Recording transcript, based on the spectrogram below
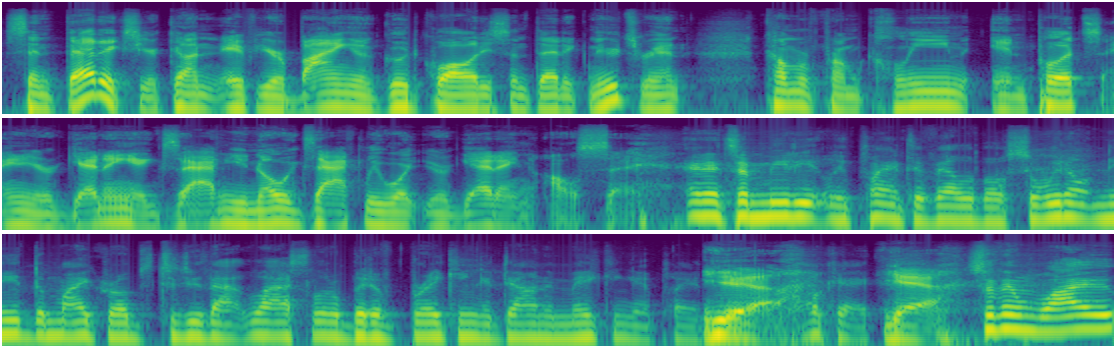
Synthetics, you're gun- if you're buying a good quality synthetic nutrient coming from clean inputs and you're getting exact, you know exactly what you're getting, I'll say. And it's immediately plant available. So we don't need the microbes to do that last little bit of breaking it down and making it plant. Yeah. Okay. Yeah. So then why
